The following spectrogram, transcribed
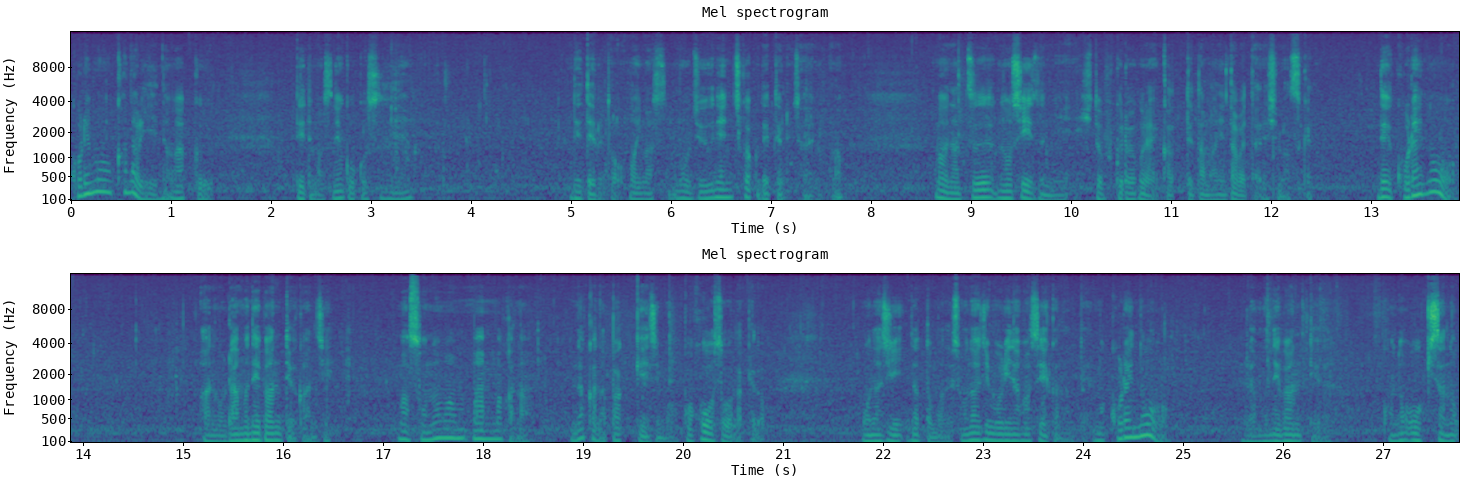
これもかなり長く出てますね、ここ数年。出てると思います。もう10年近く出てるんじゃないのかな。まあ夏のシーズンに1袋ぐらい買ってたまに食べたりしますけど。で、これの、あの、ラムネ版っていう感じ。まあそのまんまかな。中のパッケージも個包装だけど、同じだと思うんです。同じ森永製菓なんで。まあ、これのラムネ版っていう、この大きさの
